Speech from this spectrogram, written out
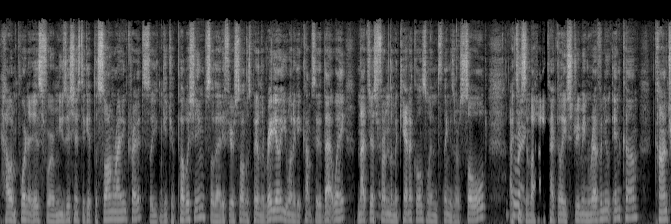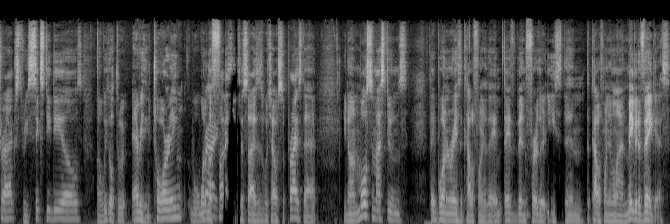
how important it is for musicians to get the songwriting credits so you can get your publishing, so that if your song is played on the radio, you want to get compensated that way, not just from the mechanicals when things are sold. I teach them about how to calculate streaming revenue income, contracts, 360 deals. Uh, we go through everything. Touring. Well, one of the Right. funnest exercises, which I was surprised at, you know, and most of my students, they born and raised in California. They they've been further east than the California line, maybe to Vegas.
